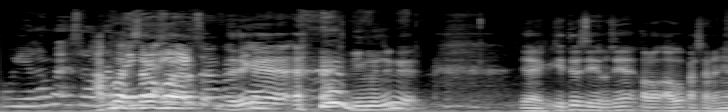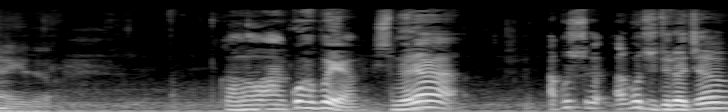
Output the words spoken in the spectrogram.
Oh iya kan, Mas. aku Extrovert ya, jadi ya. kayak bingung juga ya itu sih maksudnya kalau aku kasarnya gitu Kalau aku apa ya? Sebenarnya aku suka- aku jujur aja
